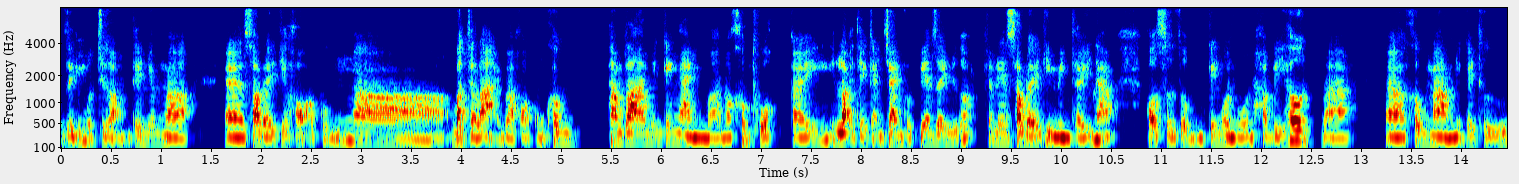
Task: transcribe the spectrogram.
dính một trưởng. Thế nhưng mà uh, sau đấy thì họ cũng uh, bật trở lại và họ cũng không tham gia những cái ngành mà nó không thuộc cái lợi thế cạnh tranh của PNJ nữa. Cho nên sau đấy thì mình thấy là họ sử dụng cái nguồn vốn hợp lý hơn và à, không làm những cái thứ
